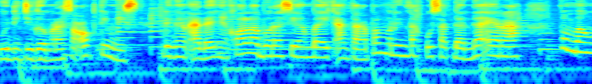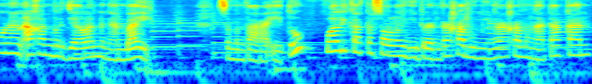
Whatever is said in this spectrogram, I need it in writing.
Budi juga merasa optimis dengan adanya kolaborasi yang baik antara pemerintah pusat dan daerah, pembangunan akan berjalan dengan baik. Sementara itu, Wali Kota Solo Gibran Raka Buming Raka mengatakan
